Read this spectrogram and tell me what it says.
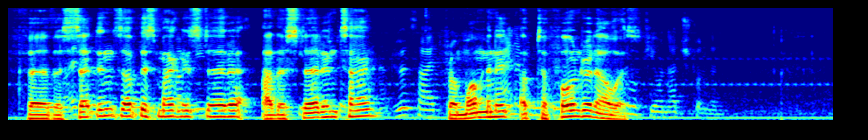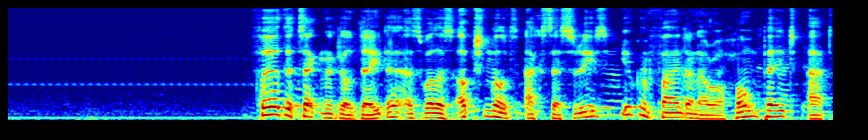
Further settings of this magnet stirrer are the stirring time from 1 minute up to 400 hours. Further technical data as well as optional accessories you can find on our homepage at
